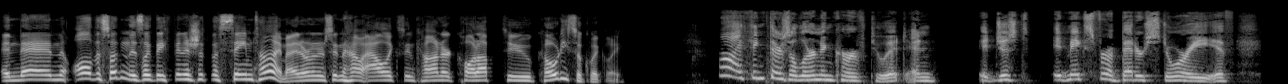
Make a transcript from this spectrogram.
and then all of a sudden it's like they finish at the same time. I don't understand how Alex and Conor caught up to Cody so quickly. Well, I think there's a learning curve to it and it just, it makes for a better story if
